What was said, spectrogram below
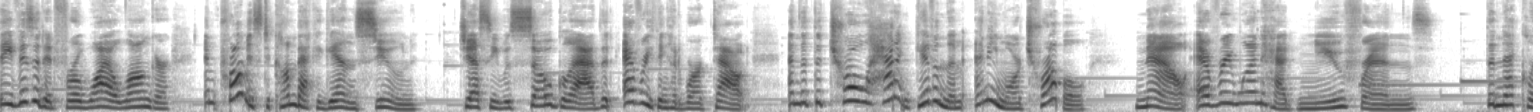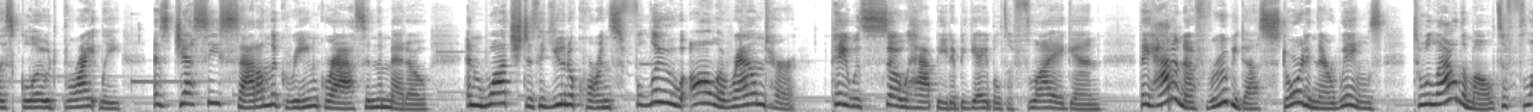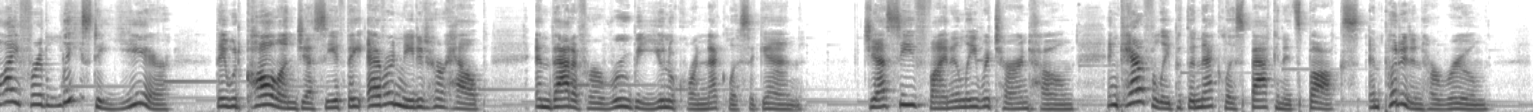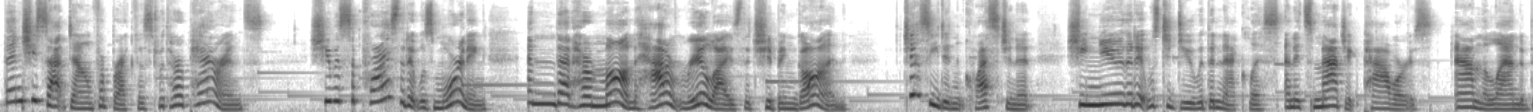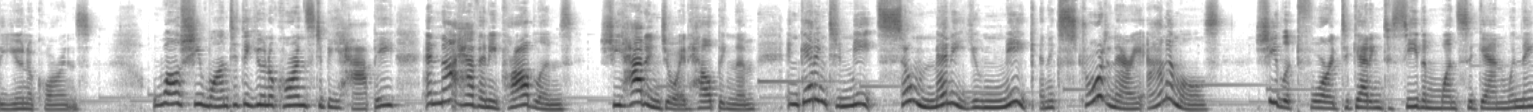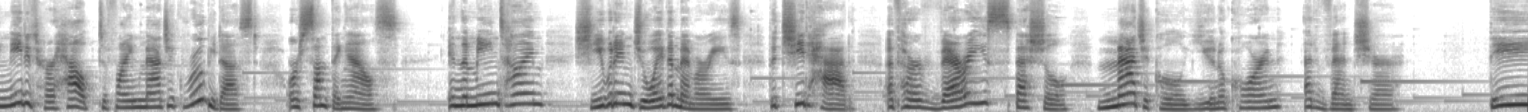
They visited for a while longer and promised to come back again soon. Jessie was so glad that everything had worked out and that the troll hadn't given them any more trouble. Now everyone had new friends. The necklace glowed brightly as Jessie sat on the green grass in the meadow and watched as the unicorns flew all around her. They was so happy to be able to fly again. They had enough ruby dust stored in their wings to allow them all to fly for at least a year. They would call on Jessie if they ever needed her help, and that of her ruby unicorn necklace again. Jessie finally returned home and carefully put the necklace back in its box and put it in her room. Then she sat down for breakfast with her parents. She was surprised that it was morning and that her mom hadn't realized that she'd been gone. Jessie didn't question it. She knew that it was to do with the necklace and its magic powers, and the land of the unicorns. While she wanted the unicorns to be happy and not have any problems, she had enjoyed helping them and getting to meet so many unique and extraordinary animals. She looked forward to getting to see them once again when they needed her help to find magic ruby dust or something else. In the meantime, she would enjoy the memories that she'd had of her very special magical unicorn adventure. The.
